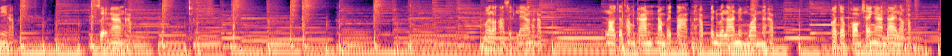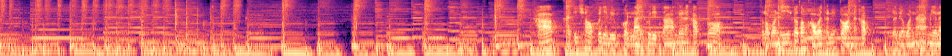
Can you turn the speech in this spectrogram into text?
นี่ครับ สวยงามครับเมื่อเราอัดเสร็จแล้วนะครับ เราจะทำการนำไปตากนะครับ เป็นเวลา 1 วันนะครับ ก็จะพร้อมใช้งานได้แล้วครับ ครับ ใครที่ชอบก็อย่าลืมกดไลค์กดติดตามด้วยนะครับ ก็สำหรับวันนี้ก็ต้องขอไว้เท่านี้ก่อนนะครับ แล้วเดี๋ยววันหน้ามีอะไร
